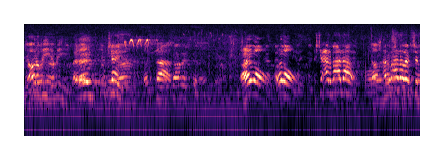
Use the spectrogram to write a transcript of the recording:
Jo, dobrý, dobrý. Jdem. Počkej. Pojď tam. Levou, levou. Ještě armáda. Armáda vepředu.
